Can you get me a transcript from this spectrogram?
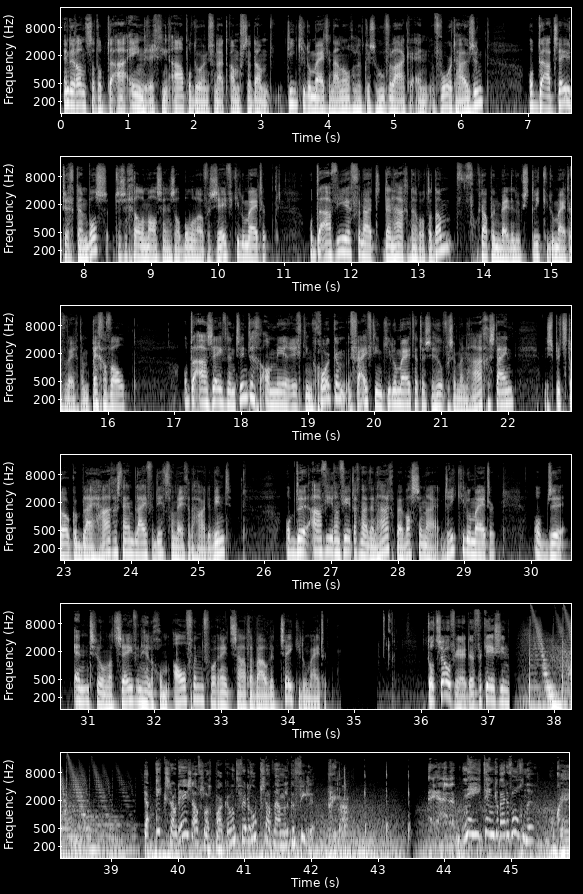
In de Randstad op de A1 richting Apeldoorn vanuit Amsterdam. 10 kilometer na een ongeluk tussen Hoevelaken en Voorthuizen... Op de A2 Utrecht en Bos tussen Geldermals en Zalbommel over 7 kilometer. Op de A4 vanuit Den Haag naar Rotterdam voor knooppunt Benelux 3 kilometer vanwege een pechgeval. Op de A27 Almere richting Gorkum 15 kilometer tussen Hilversum en Hagestein. De spitsstroken blij Hagestein blijven dicht vanwege de harde wind. Op de A44 naar Den Haag bij Wassenaar 3 kilometer. Op de N207 Hillegom-Alphen voor Reet Zaterwoude 2 kilometer. Tot zover de verkeersin. Ja, ik zou deze afslag pakken, want verderop staat namelijk een file. Prima. Nee, uh, nee denken bij de volgende. Oké.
